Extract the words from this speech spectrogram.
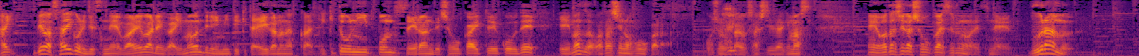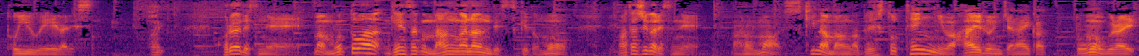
はい。では最後にですね、我々が今までに見てきた映画の中から適当に1本ずつ選んで紹介ということで、えーまずは私の方からご紹介をさせていただきます。えー私が紹介するのはですね、ブラムという映画です。はい。これはですね、まあ元は原作漫画なんですけども、私がですね、あの、まあ好きな漫画ベスト10には入るんじゃないかと思うぐらい、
